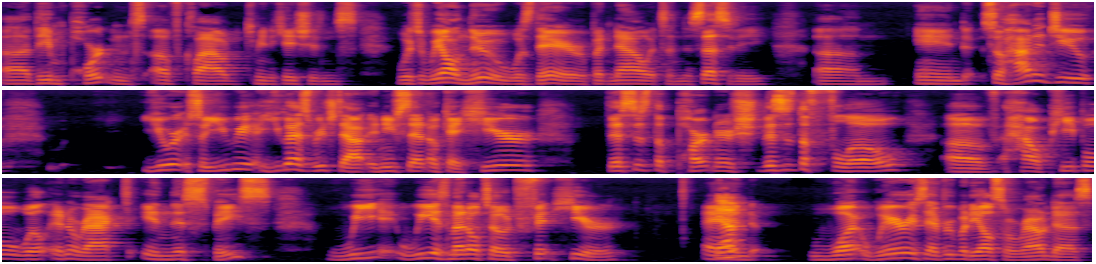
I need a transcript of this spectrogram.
uh, the importance of cloud communications which we all knew was there but now it's a necessity um, and so how did you you were so you you guys reached out and you said okay here this is the partnership. This is the flow of how people will interact in this space. We we as Metal Toad fit here, and yep. What where is everybody else around us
